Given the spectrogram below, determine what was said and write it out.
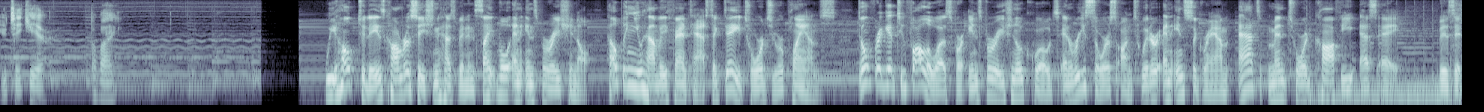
You take care. Bye bye. We hope today's conversation has been insightful and inspirational, helping you have a fantastic day towards your plans. Don't forget to follow us for inspirational quotes and resource on Twitter and Instagram at MentoredCoffeeSA. Visit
